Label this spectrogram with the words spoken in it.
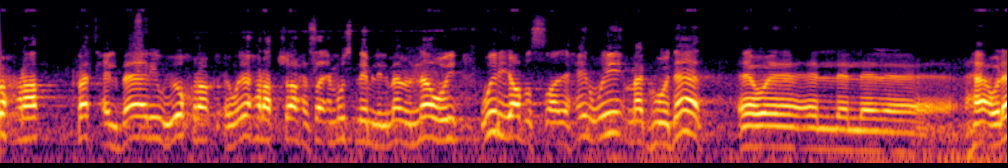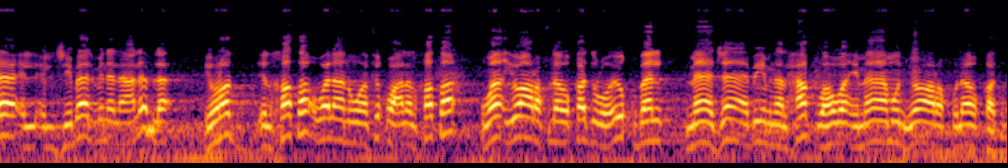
يحرق فتح الباري ويحرق ويحرق شرح صحيح مسلم للإمام النووي ورياض الصالحين ومجهودات هؤلاء الجبال من الأعلام. لا يرد الخطأ ولا نوافقه على الخطأ ويعرف له قدر ويقبل ما جاء به من الحق وهو إمام يعرف له قدر.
